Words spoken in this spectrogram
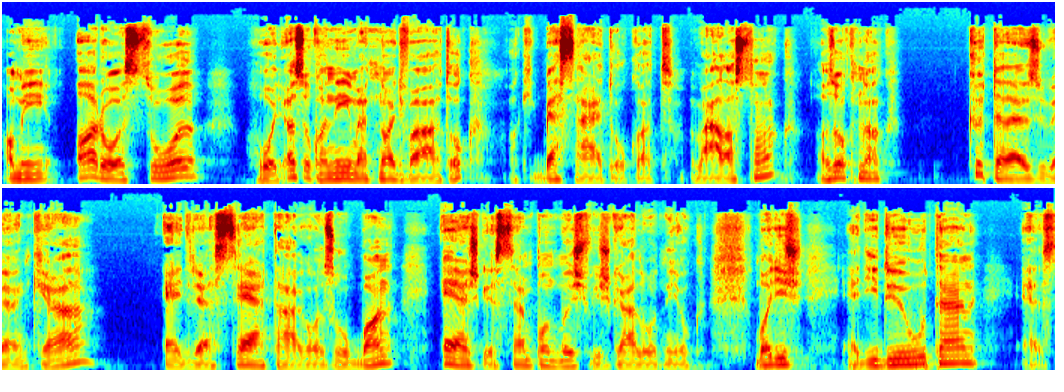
ami arról szól, hogy azok a német nagyvállalatok, akik beszállítókat választanak, azoknak kötelezően kell egyre szertágazóban ESG szempontból is vizsgálódniuk. Vagyis egy idő után ez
